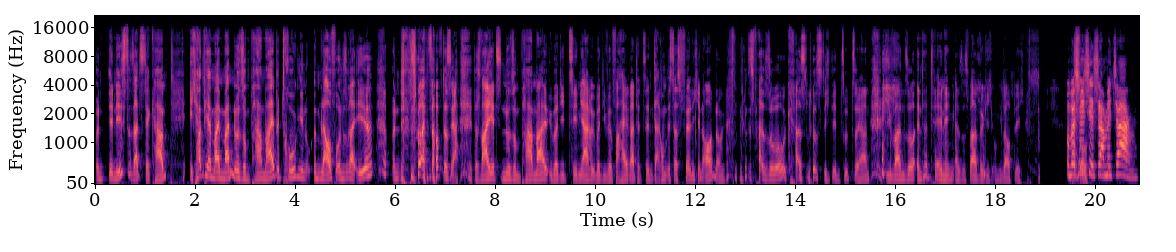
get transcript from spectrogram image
Und der nächste Satz, der kam, ich habe ja meinen Mann nur so ein paar Mal betrogen in, im Laufe unserer Ehe. Und so als ob das ja, das war jetzt nur so ein paar Mal über die zehn Jahre, über die wir verheiratet sind. Darum ist das völlig in Ordnung. Und es war so krass lustig, denen zuzuhören. Die waren so entertaining. Also es war wirklich unglaublich. Und was so. willst du jetzt damit sagen?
